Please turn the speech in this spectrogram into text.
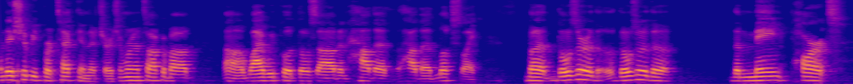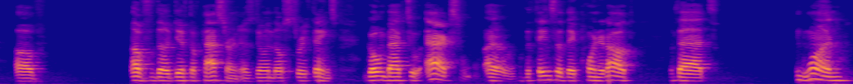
and they should be protecting the church. And we're going to talk about uh, why we put those out and how that how that looks like. But those are the, those are the the main parts of of the gift of pastoring is doing those three things. Going back to Acts, uh, the things that they pointed out that one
